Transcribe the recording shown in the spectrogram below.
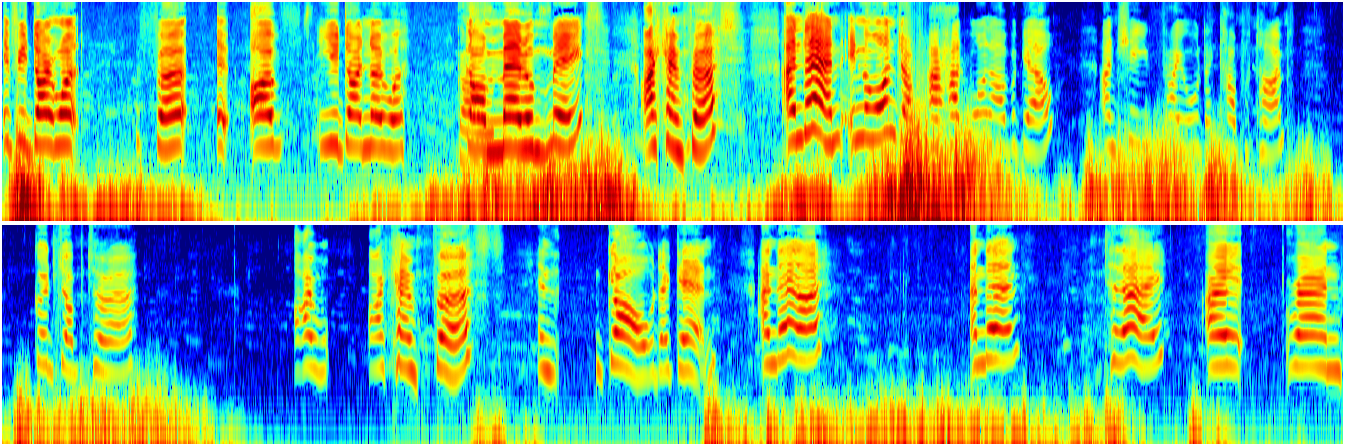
if you don't want, for, you don't know what gold. Gold. medal means. I came first, and then in the long jump I had one other girl, and she failed a couple times. Good job to her. I I came first in gold again, and then I and then today I ran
